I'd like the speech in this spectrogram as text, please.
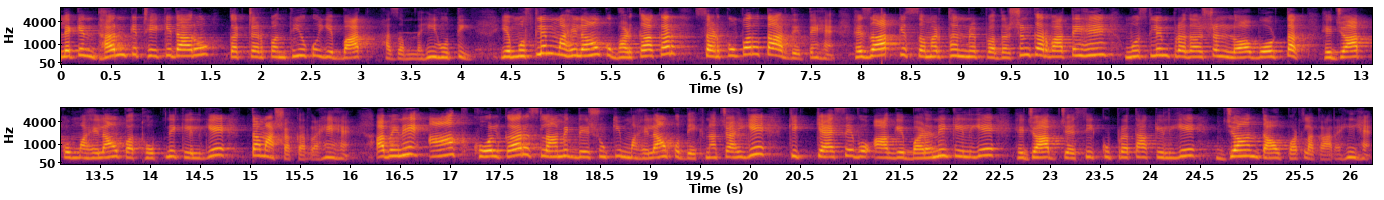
लेकिन धर्म के ठेकेदारों, कट्टरपंथियों को ये बात हजम नहीं होती। ये मुस्लिम महिलाओं को भड़काकर सड़कों पर उतार देते हैं। हिजाब के समर्थन में प्रदर्शन करवाते हैं, मुस्लिम प्रदर्शन लॉ बोर्ड तक हिजाब को महिलाओं पर थोपने के लिए तमाशा कर रहे हैं। अब इन्हें आँख खोलकर इस्लामिक देशों की महिलाओं को देखना चाहिए कि कैसे वो आगे बढ़ने के लिए, हिजाब जैसी कुप्रथा के लिए जान दाव पर लगा रही हैं।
